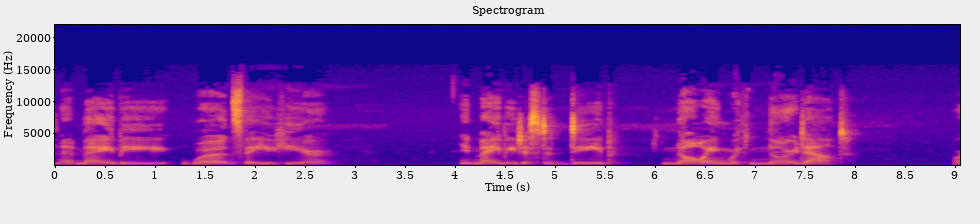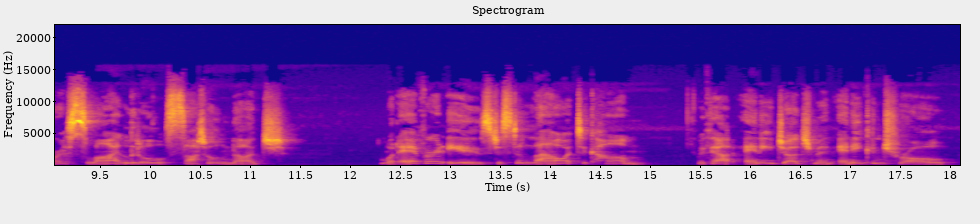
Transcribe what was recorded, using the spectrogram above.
And it may be words that you hear. It may be just a deep knowing with no doubt, or a slight little subtle nudge. Whatever it is, just allow it to come without any judgment, any control,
